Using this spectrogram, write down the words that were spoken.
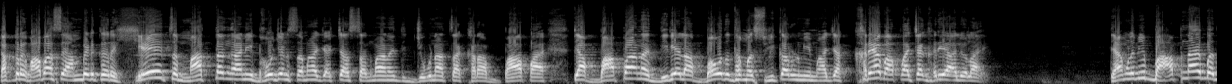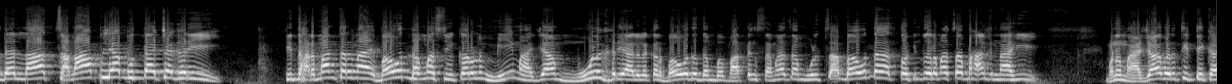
डॉक्टर बाबासाहेब आंबेडकर हेच मातंग आणि बहुजन समाजाच्या सन्मानित जीवनाचा खरा बाप आहे. त्या बापानं दिलेला बौद्ध धर्म स्वीकारून मी माझ्या खऱ्या बापाच्या घरी आलेलो आहे. त्यामुळे मी बाप नाही बदलला चला आपल्या बुद्धाच्या घरी. ही धर्मांतर नाही बौद्ध धर्म स्वीकारून मी माझ्या मूळ घरी आलेलो कारण बौद्ध धम्म मातंग समाजा मूळचा बौद्ध तो हिंदू धर्माचा भाग नाही. म्हणून माझ्यावरती टीका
